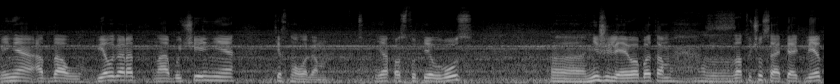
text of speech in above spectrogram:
меня отдал в Белгород на обучение технологам. Я поступил в ВУЗ, э, не жалею об этом, затучился 5 лет,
